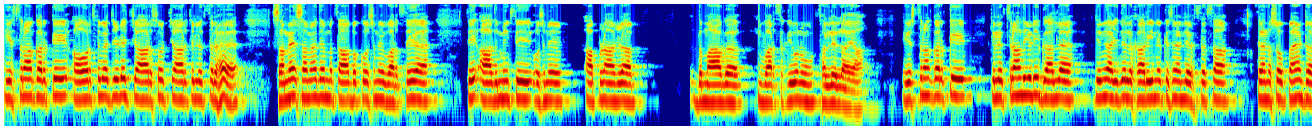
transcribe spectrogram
ਇਸ ਤਰ੍ਹਾਂ ਕਰਕੇ ਔਰਤ ਵਿੱਚ ਜਿਹੜੇ 404 ਚਲਿੱਤਰ ਹੈ, ਸਮੇਂ-ਸਮੇਂ ਦੇ ਮੁਤਾਬਕ ਉਸਨੇ ਵਰਤੇ ਹੈ। ਅਤੇ ਆਦਮੀ ਤੇ ਉਸਨੇ ਆਪਣਾ ਜਿਹੜਾ ਦਿਮਾਗ ਵਰਤ ਕੇ ਉਹਨੂੰ ਥੱਲੇ ਲਾਇਆ। ਇਸ ਤਰ੍ਹਾਂ ਕਰਕੇ ਚਲਿੱਤਰਾਂ ਦੀ ਜਿਹੜੀ ਗੱਲ ਹੈ, ਜਿਵੇਂ ਅੱਜ ਦੇ ਲਿਖਾਰੀ ਨੇ ਕਿਸੇ ਨੇ ਲਿਖ ਦਿੱਤਾ 365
